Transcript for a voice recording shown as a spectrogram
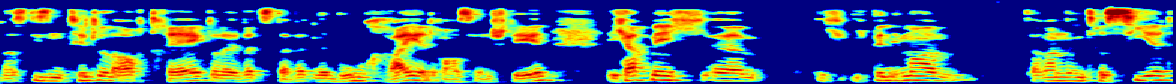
was diesen Titel auch trägt, oder wird's, da wird eine Buchreihe draus entstehen. Ich habe mich, äh, ich, ich bin immer daran interessiert,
